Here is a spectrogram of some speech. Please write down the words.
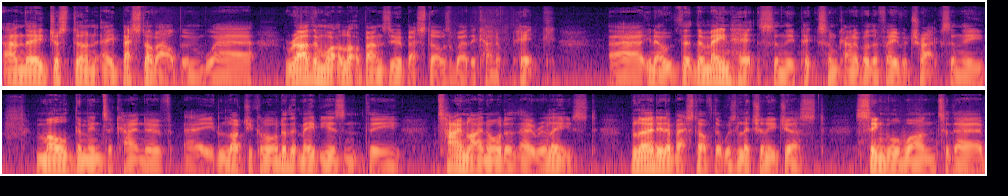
and they'd just done a best of album where rather than what a lot of bands do with best ofs, where they kind of pick uh, you know the the main hits and they pick some kind of other favorite tracks and they mold them into kind of a logical order that maybe isn't the timeline order that they released. Blur did a best of that was literally just single one to their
